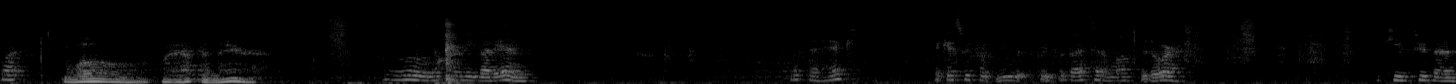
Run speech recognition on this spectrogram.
what? Whoa, what happened there? Oh, that's how he got in. What the heck? I guess we, for, we, forgot to unlock the door. He came through the.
